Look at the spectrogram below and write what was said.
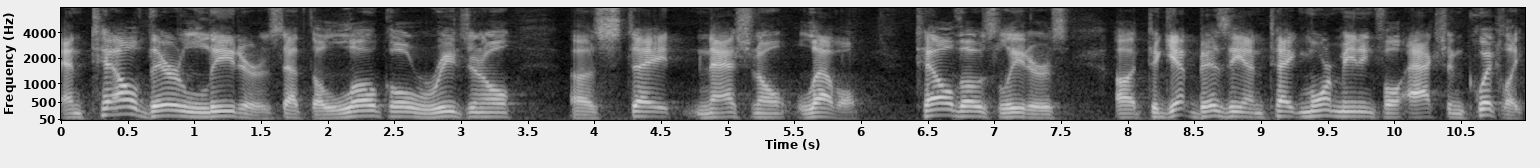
and tell their leaders at the local, regional, uh, state, national level, tell those leaders uh, to get busy and take more meaningful action quickly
